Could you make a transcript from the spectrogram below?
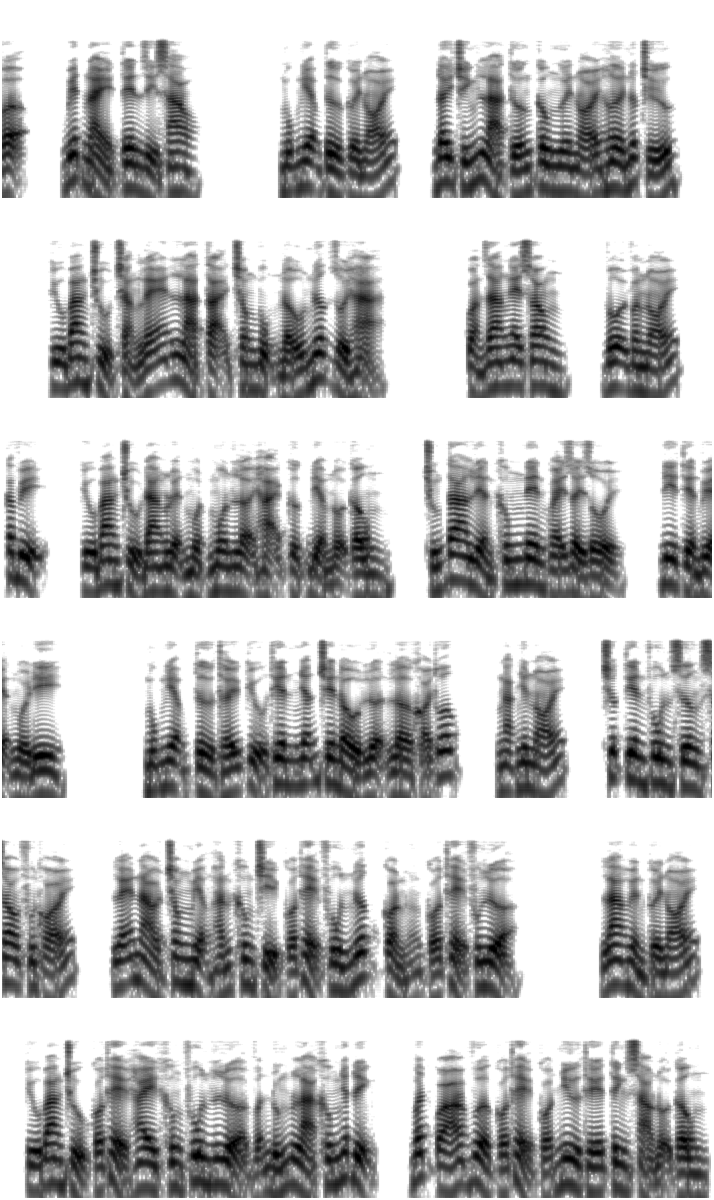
vợ, biết này tên gì sao? Mục niệm từ cười nói, đây chính là tướng công ngươi nói hơi nước chứ? Cựu bang chủ chẳng lẽ là tại trong bụng nấu nước rồi hả? Quản gia nghe xong, vội vàng nói, các vị, cựu bang chủ đang luyện một môn lợi hại cực điểm nội công, chúng ta liền không nên quấy rầy rồi, đi tiền viện ngồi đi. Mục niệm từ thấy cựu thiên nhẫn trên đầu lượn lờ khói thuốc, ngạc nhiên nói, trước tiên phun xương sau phun khói, lẽ nào trong miệng hắn không chỉ có thể phun nước còn có thể phun lửa? La huyền cười nói, cựu bang chủ có thể hay không phun lửa vẫn đúng là không nhất định, bất quá vừa có thể có như thế tinh xảo nội công,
